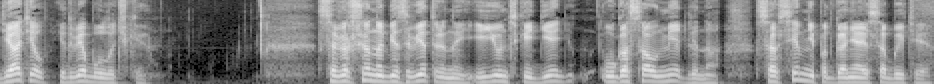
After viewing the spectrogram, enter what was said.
дятел и две булочки. Совершенно безветренный июньский день угасал медленно, совсем не подгоняя события,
